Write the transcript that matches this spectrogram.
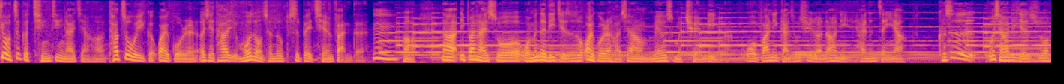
就这个情境来讲哈，他作为一个外国人，而且他有某种程度是被遣返的，嗯，啊，那一般来说，我们的理解是说，外国人好像没有什么权利嘛，我把你赶出去了，然后你还能怎样？可是我想要理解的是说，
